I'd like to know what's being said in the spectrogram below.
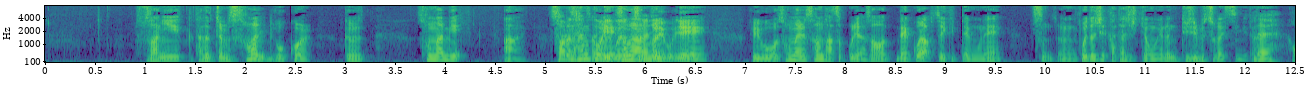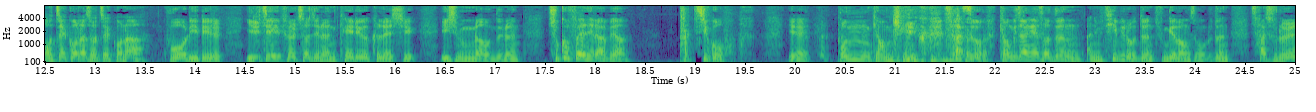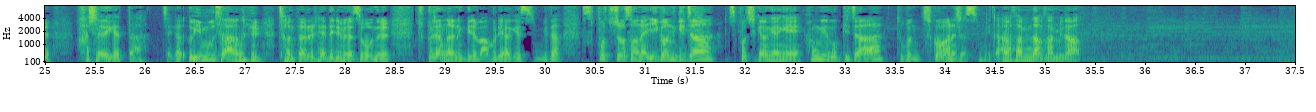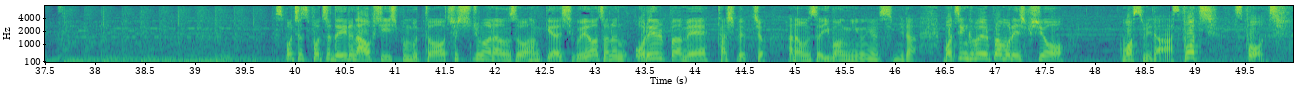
부산이 다득점에서 37골, 그 성남이, 아, 31골이고요, 예. 예. 그리고 성남이 35골이어서 4골 앞서 있기 때문에 골드식 같아질 경우에는 뒤집을 수가 있습니다. 네. 어쨌거나 저쨌거나 9월 1일 일제히 펼쳐지는 K리그 클래식 26라운드는 축구 팬이라면 닥치고 예, 본 경기 사수 경기장에서든 아니면 TV로든 중계 방송으로든 사수를 하셔야겠다. 제가 의무 사항을 전달을 해 드리면서 오늘 축구장 가는 길 마무리하겠습니다. 스포츠 조선의 이건 기자, 스포츠 경향의 황민국 기자 두 분 수고 많으셨습니다. 감사합니다. 감사합니다. 스포츠 스포츠 내일은 9시 20분부터 최시중 아나운서와 함께 하시고요. 저는 월요일 밤에 다시 뵙죠. 아나운서 이광용이었습니다. 멋진 금요일 밤 보내십시오. 고맙습니다. 스포츠 스포츠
